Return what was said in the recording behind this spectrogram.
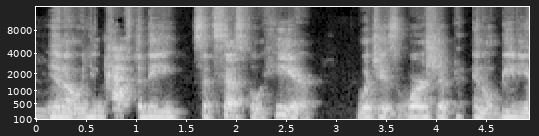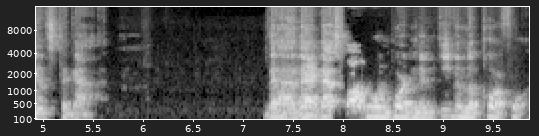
mm-hmm. you know, you have to be successful here, which is worship and obedience to God. That, okay. that that's far more important than even the core four.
